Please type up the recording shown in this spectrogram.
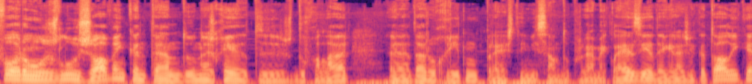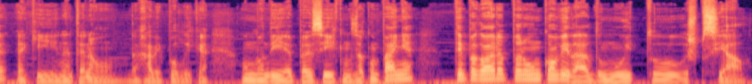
Foram os Luz Jovem cantando nas redes do Falar a dar o ritmo para esta emissão do programa Eclésia da Igreja Católica, aqui na Antena 1 da Rádio Pública. Um bom dia para si que nos acompanha. Tempo agora para um convidado muito especial.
